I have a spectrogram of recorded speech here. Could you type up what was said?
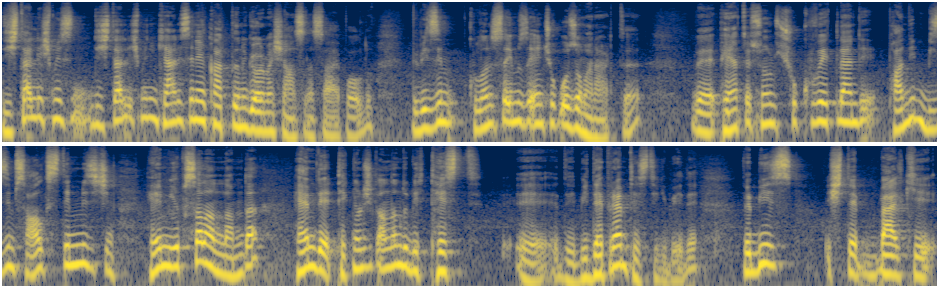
dijitalleşmesin, dijitalleşmenin kendisine kattığını görme şansına sahip oldu. Ve bizim kullanıcı sayımız da en çok o zaman arttı. Ve penetrasyonumuz çok kuvvetlendi. Pandemi bizim sağlık sistemimiz için hem yapısal anlamda hem de teknolojik anlamda bir test, e, bir deprem testi gibiydi. Ve biz işte belki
